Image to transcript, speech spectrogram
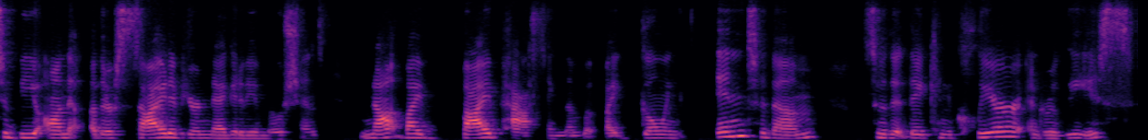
to be on the other side of your negative emotions, not by bypassing them, but by going into them so that they can clear and release.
